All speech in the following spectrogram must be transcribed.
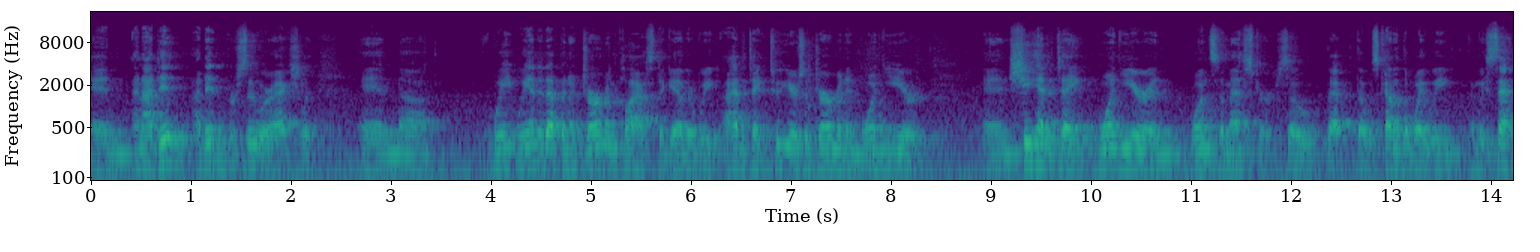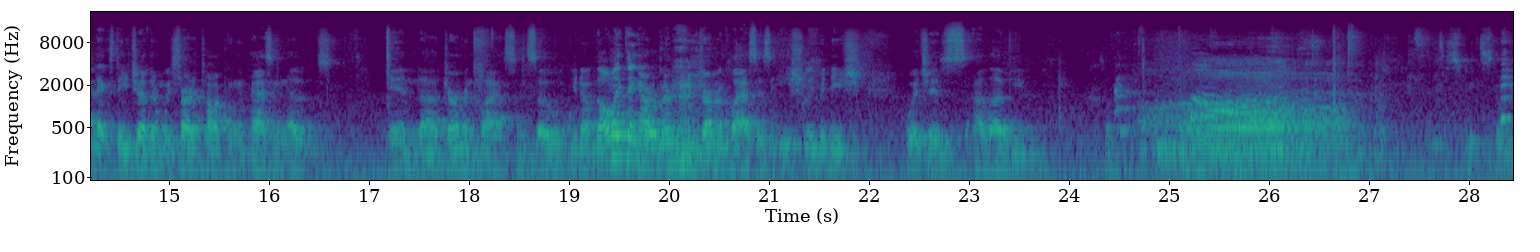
And and I didn't. I didn't pursue her actually, and. Uh, we, we ended up in a German class together. We, I had to take two years of German in one year, and she had to take one year in one semester. So that, that was kind of the way we, and we sat next to each other and we started talking and passing notes in uh, German class. And so, you know, the only thing I remember from German class is Ich liebe dich, which is I love you. So, That's a sweet story.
